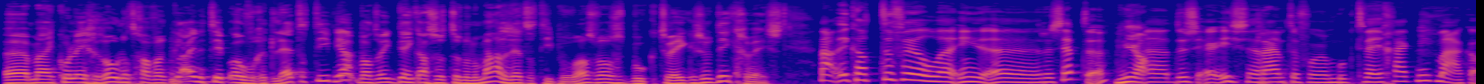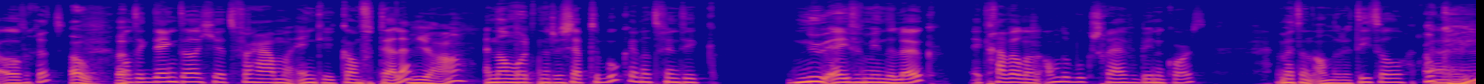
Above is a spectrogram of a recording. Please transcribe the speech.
Eh, mijn collega Ronald gaf een kleine tip over het lettertype. Ja. Want ik denk als het een normale lettertype was, was het boek twee keer zo dik geweest. Nou, ik had te veel eh, in, eh, recepten. Ja. Eh, dus er is ruimte voor een boek 2. Ga ik niet maken, overigens. Oh, Want ik denk dat je het verhaal maar één keer kan vertellen. Ja, En dan wordt het een receptenboek. En dat vind ik nu even minder leuk. Ik ga wel een ander boek schrijven binnenkort. Met een andere titel. oké. Eh, nou,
